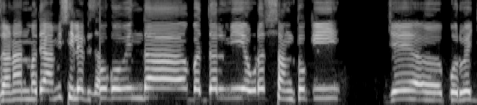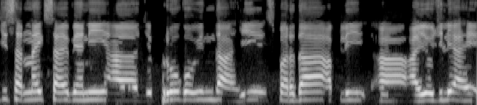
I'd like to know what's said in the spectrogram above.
जणांमध्ये आम्ही सिलेक्ट झालो. गोविंदाबद्दल मी एवढंच सांगतो की जे पूर्वेजी सरनाईक साहेब यांनी जे प्रो गोविंदा ही स्पर्धा आपली आयोजली आहे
